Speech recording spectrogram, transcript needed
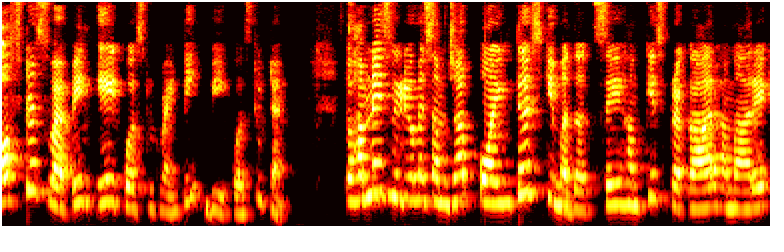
after swapping a equals to twenty b equals to ten तो हमने इस वीडियो में समझा पॉइंटर्स की मदद से हम किस प्रकार हमारे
